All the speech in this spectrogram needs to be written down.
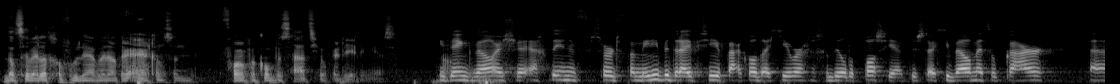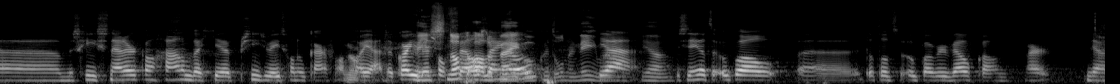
dat ze wel het gevoel hebben dat er ergens een vorm van compensatie of waardering is. Ik denk wel, als je echt in een soort familiebedrijf zie je vaak wel dat je heel erg een gedeelde passie hebt. Dus dat je wel met elkaar eh, misschien sneller kan gaan, omdat je precies weet van elkaar van, Ja. oh ja, dan kan je En je best wel allebei zijn ook het ondernemen. Ja. ja. Dus ik denk dat er ook wel, eh, dat dat ook wel weer wel kan. Maar ja,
